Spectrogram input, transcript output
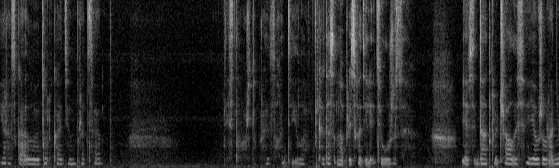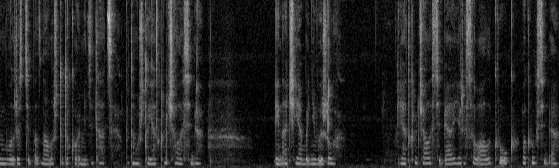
Я рассказываю только один процент из того, что происходило. Когда со мной происходили эти ужасы, я всегда отключалась. Я уже в раннем возрасте познала, что такое медитация, потому что я отключала себя Иначе я бы не выжила. Я отключала себя, я рисовала круг вокруг себя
